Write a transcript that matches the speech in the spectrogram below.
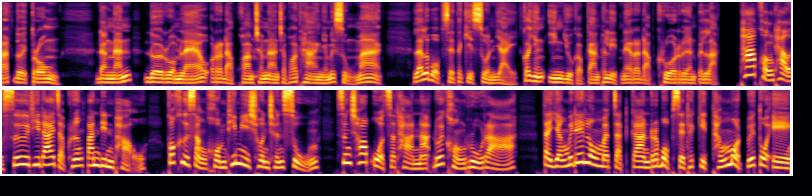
รัฐโดยตรง ดังนั้นโดยรวมแล้วระดับความชำนาญเฉพาะทางยังไม่สูงมาก และระบบเศรษฐกิจส่วนใหญ่ก็ยังอิงอยู่กับการผลิตในระดับครัวเรือนเป็นหลัก ภาพของเถาซื่อที่ได้จากเครื่องปั้นดินเผา ก็คือสังคมที่มีชนชั้นสูง ซึ่งชอบอวดสถานะด้วยของหรูหรา แต่ยังไม่ได้ลงมาจัดการระบบเศรษฐกิจทั้งหมดด้วยตัวเอง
